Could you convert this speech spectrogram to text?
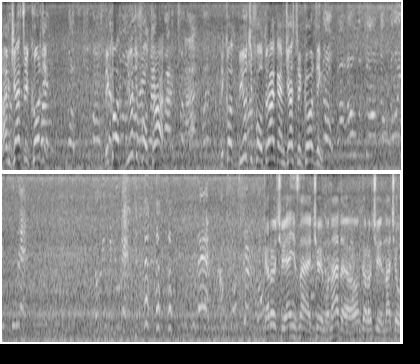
I'm just recording. Because beautiful truck. Because beautiful truck, I'm just recording. No, don't, do that. Don't even do that. Короче, я не знаю, что ему надо. Он, короче, начал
